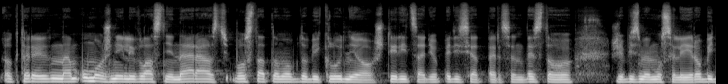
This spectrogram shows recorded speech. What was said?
ktoré nám umožnili vlastne narásť v ostatnom období kľudne o 40, o 50% bez toho, že by sme museli robiť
